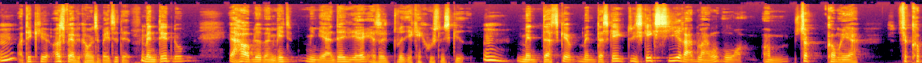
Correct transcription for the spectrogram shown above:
mm. og det kan også være, at vi kommer tilbage til den. Men det nu, jeg har oplevet med mit, min hjerne, det er, jeg, altså, du ved, jeg kan ikke huske en skid. Mm. Men, der skal, men der skal ikke, vi skal ikke sige ret mange ord om, så kommer jeg, så kom,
